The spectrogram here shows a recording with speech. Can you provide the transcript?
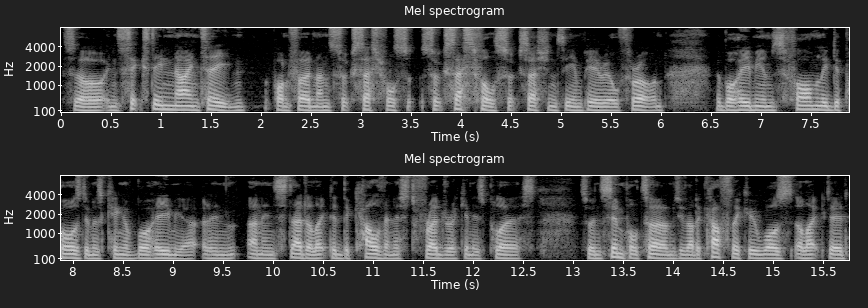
So in 1619, upon Ferdinand's successful, successful succession to the imperial throne, the Bohemians formally deposed him as King of Bohemia and, in, and instead elected the Calvinist Frederick in his place. So, in simple terms, you've had a Catholic who was elected,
